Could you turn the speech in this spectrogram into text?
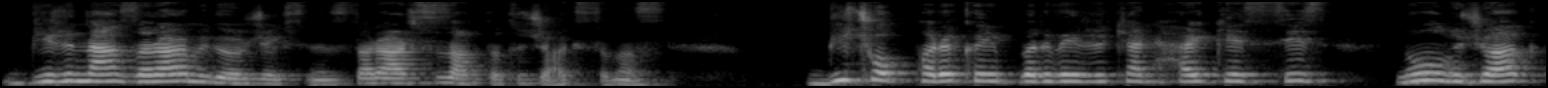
Birinden zarar mı göreceksiniz? Zararsız atlatacaksınız. Birçok para kayıpları verirken herkes siz ne olacak?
